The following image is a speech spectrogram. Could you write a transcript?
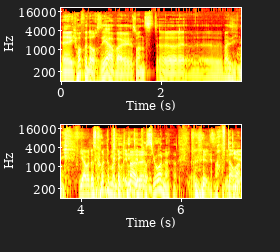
Äh, ich hoffe doch sehr, weil sonst äh, weiß ich nicht. Ja, aber das konnte man doch immer. Depressionen. auf Dauer.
